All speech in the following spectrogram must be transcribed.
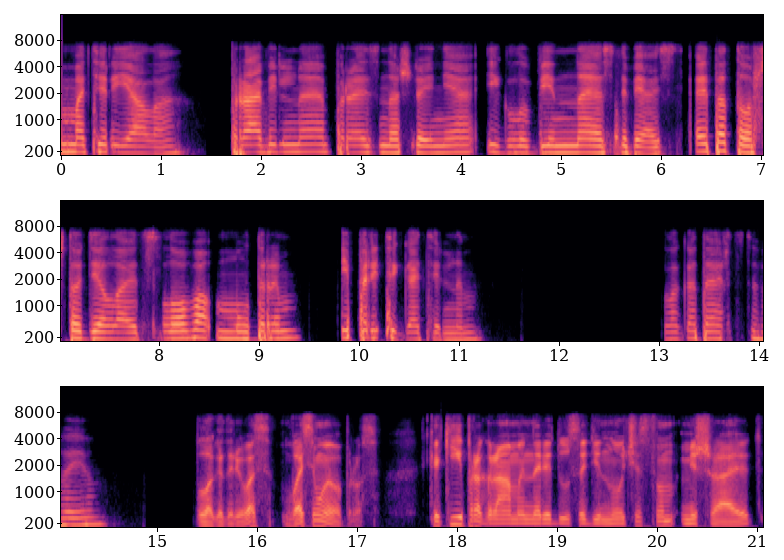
материала, правильное произношение и глубинная связь. Это то, что делает слово мудрым и притягательным. Благодарствую. Благодарю вас. Восьмой вопрос. Какие программы наряду с одиночеством мешают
